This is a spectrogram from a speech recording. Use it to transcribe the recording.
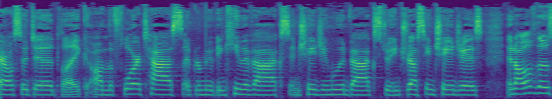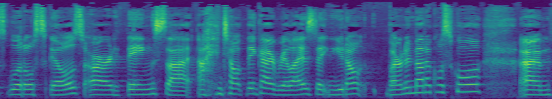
I also did like on the floor tasks, like removing hemovacs and changing wound vacs, doing dressing changes. And all of those little skills are things that I don't think I realized that you don't learn in medical school. Um,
